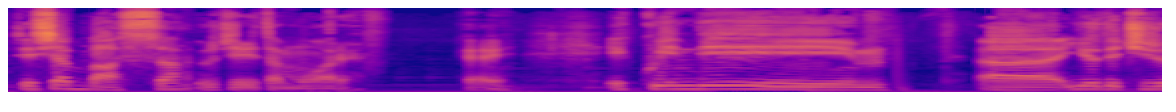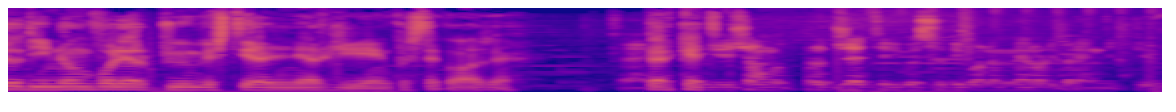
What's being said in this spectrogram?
Se si abbassa, l'agilità muore, ok? E quindi uh, io ho deciso di non voler più investire l'energia in queste cose. Okay. Perché quindi, diciamo progetti di questo tipo nemmeno li prendi più,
